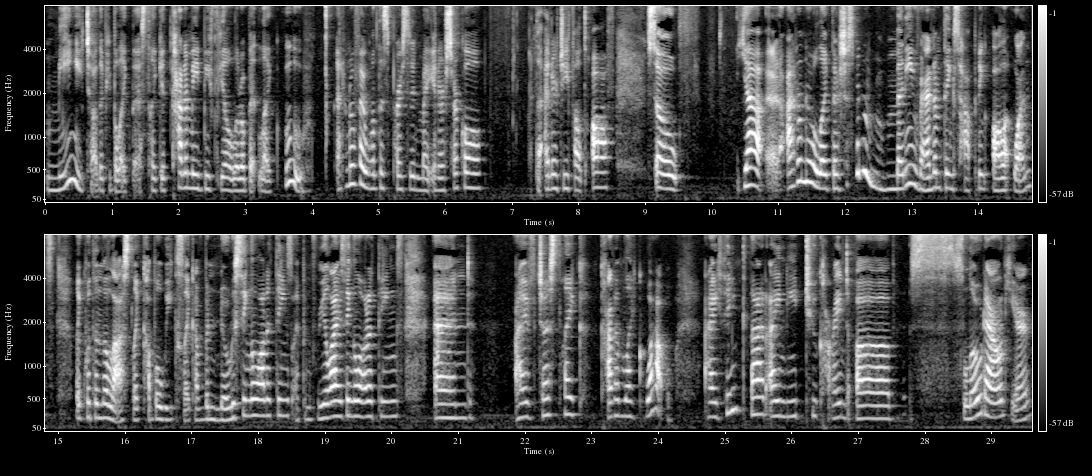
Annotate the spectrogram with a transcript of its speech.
me to other people like this like it kind of made me feel a little bit like ooh i don't know if i want this person in my inner circle the energy felt off. So, yeah, I don't know, like there's just been many random things happening all at once. Like within the last like couple weeks, like I've been noticing a lot of things, I've been realizing a lot of things, and I've just like kind of like, wow. I think that I need to kind of slow down here,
